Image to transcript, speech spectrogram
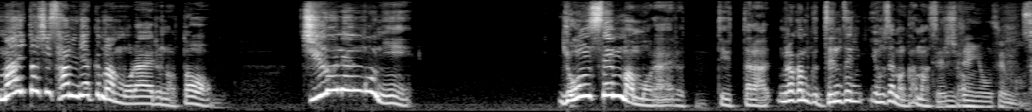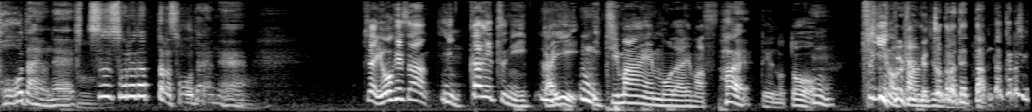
毎年300万もらえるのと10年後に4,000万もらえるって言ったら村上君全然4,000万我慢するでしょ？全然4000万。そうだよね。普通それだったらそうだよね、じゃあ洋平さんうん。1か月に1回うん。うん。1万円もらえますはいっていうのと、うん次の誕生日。ちょっと待って、だんだんからし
